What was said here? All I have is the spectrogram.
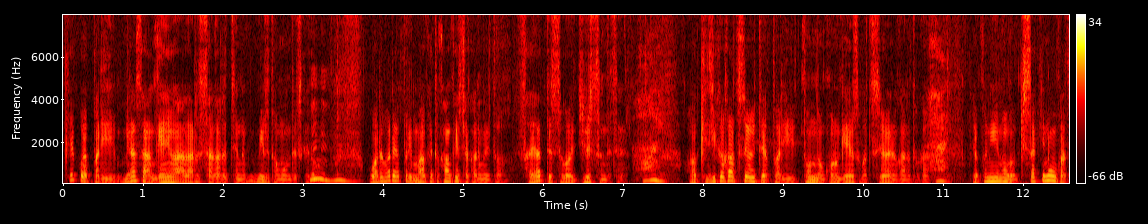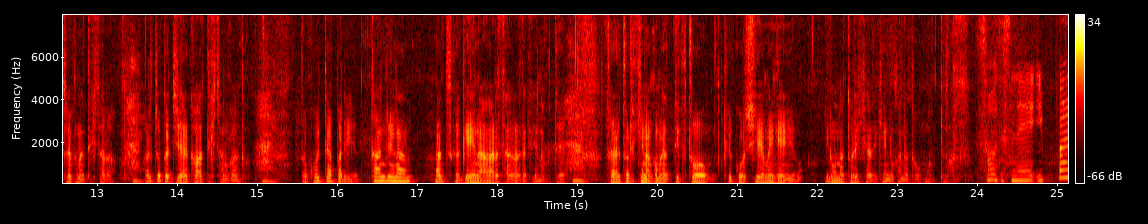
結構やっぱり皆さん原油が上がる下がるっていうのを見ると思うんですけど、うんうん、我々やっぱりマーケット関係者から見るとさやってすごい重視するんですよ、はい、記事化が強いとやっぱりどんどんこの原油相場強いのかなとか、はい、逆にどんどん木先の方が強くなってきたら、はい、あれちょっと地合変わってきたのかなと、はい、こういったやっぱり単純ななんですか原油の上がる下がるだけじゃなくて、はい、再取引なんかもやっていくと結構 CM 原油いろんな取引ができるのかなと思ってます。そうですね。一般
